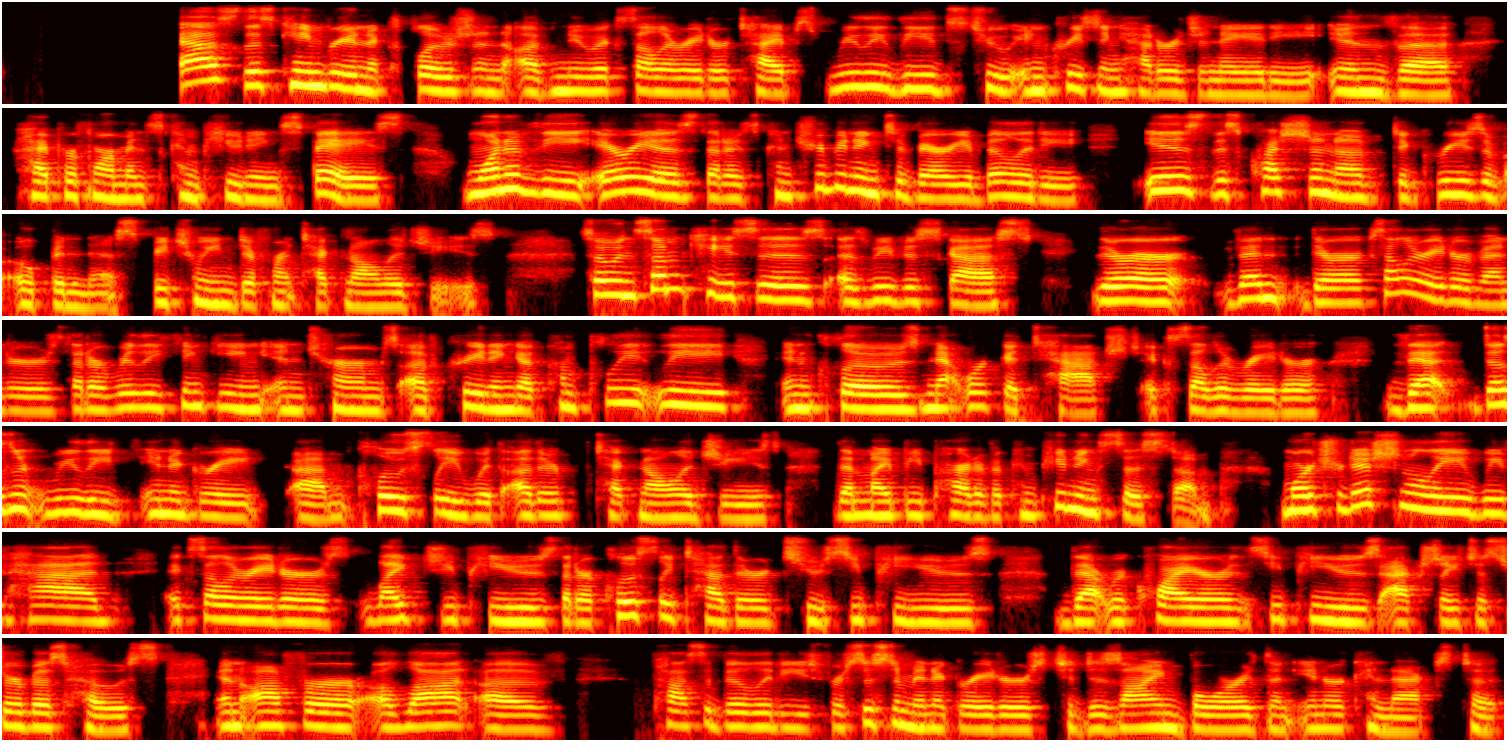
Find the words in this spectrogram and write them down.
As this Cambrian explosion of new accelerator types really leads to increasing heterogeneity in the high performance computing space, one of the areas that is contributing to variability is this question of degrees of openness between different technologies. So in some cases, as we've discussed, there are there are accelerator vendors that are really thinking in terms of creating a completely enclosed network attached accelerator that doesn't really integrate um, closely with other technologies that might be part of a computing system. More traditionally, we've had accelerators like GPUs that are closely tethered to CPUs that require CPUs actually to serve as hosts and offer a lot of possibilities for system integrators to design boards and interconnects to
